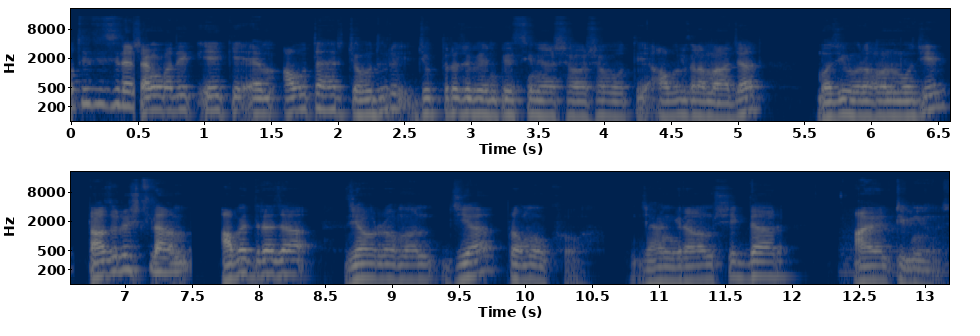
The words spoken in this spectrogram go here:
অতিথি ছিলেন সাংবাদিক A K M Abu Taher Chowdhury যুক্তরাজ্য বিএনপির সিনিয়র সহসভাপতি আবুল কালাম আজাদ, মজিবুর রহমান মুজিব, তাজুল ইসলাম, আবেদ রাজা, জিয়াউর রহমান জিয়া প্রমুখ। Jahangir Alam Sikdar IN TV news.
